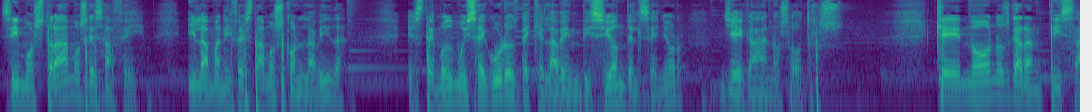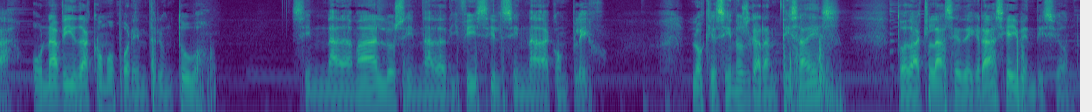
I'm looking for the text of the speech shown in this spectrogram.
si mostramos esa fe y la manifestamos con la vida, estemos muy seguros de que la bendición del Señor llega a nosotros. Que no nos garantiza una vida como por entre un tubo, sin nada malo, sin nada difícil, sin nada complejo. Lo que sí nos garantiza es toda clase de gracia y bendición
